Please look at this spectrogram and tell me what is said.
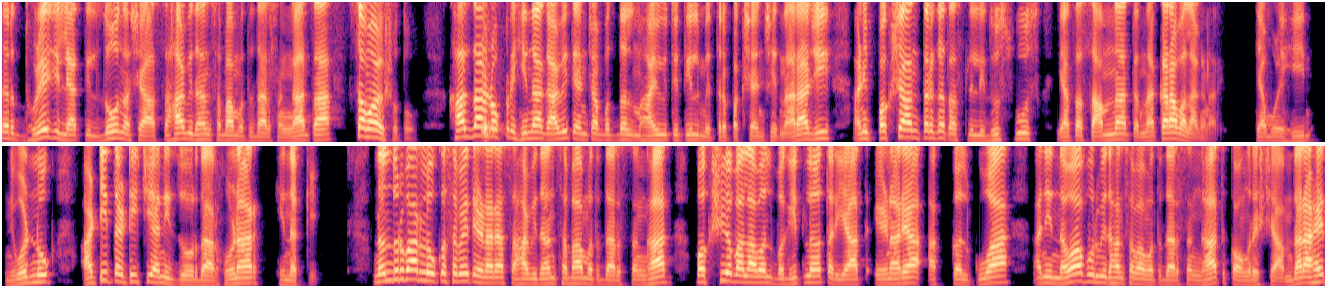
तर धुळे जिल्ह्यातील दोन अशा सहा विधानसभा मतदारसंघाचा समावेश होतो. खासदार डॉक्टर हिना गावित यांच्याबद्दल महायुतीतील मित्रपक्षांची नाराजी आणि पक्षांतर्गत असलेली धुसफूस याचा सामना त्यांना करावा लागणार आहे. त्यामुळे ही निवडणूक अटीतटीची आणि जोरदार होणार हे नक्की. नंदुरबार लोकसभेत येणाऱ्या सहा विधानसभा मतदारसंघात पक्षीय बलाबल बघितलं तर यात येणाऱ्या अक्कलकुवा आणि नवापूर विधानसभा मतदारसंघात काँग्रेसचे आमदार आहेत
